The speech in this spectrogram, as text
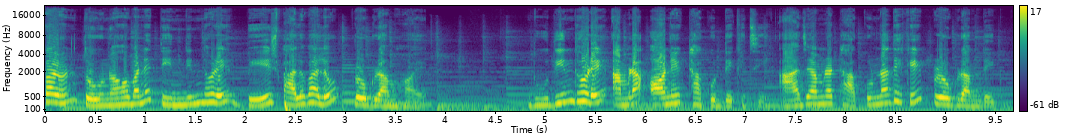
কারণ তরুণ আহ্বানে তিন দিন ধরে বেশ ভালো ভালো প্রোগ্রাম হয়। দুদিন ধরে আমরা অনেক ঠাকুর দেখেছি, আজ আমরা ঠাকুর না দেখে প্রোগ্রাম দেখব।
